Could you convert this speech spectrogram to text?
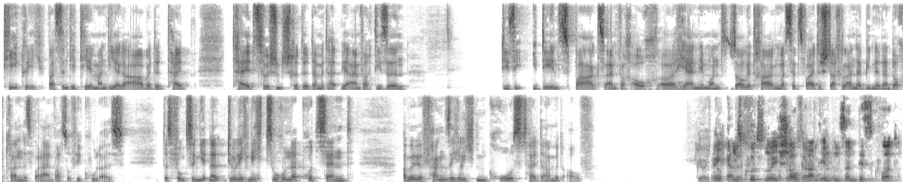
täglich, was sind die Themen, an die er gearbeitet, teilt, teilt Zwischenschritte, damit halt wir einfach diese, diese Ideen Sparks einfach auch äh, hernehmen und Sorge tragen, dass der zweite Stachel an der Biene dann doch dran ist, weil er einfach so viel cooler ist. Das funktioniert natürlich nicht zu 100 Prozent, aber wir fangen sicherlich einen Großteil damit auf. Ja, ich glaub, ganz kurz nur, ich schaue gerade in unseren Discord,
